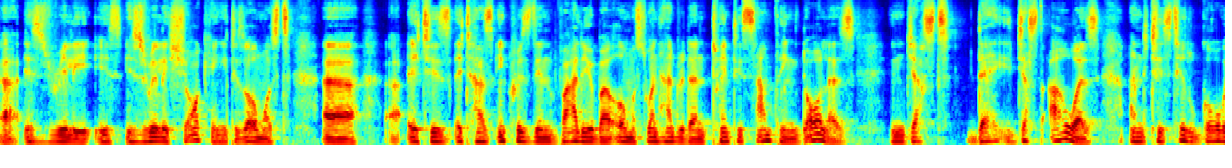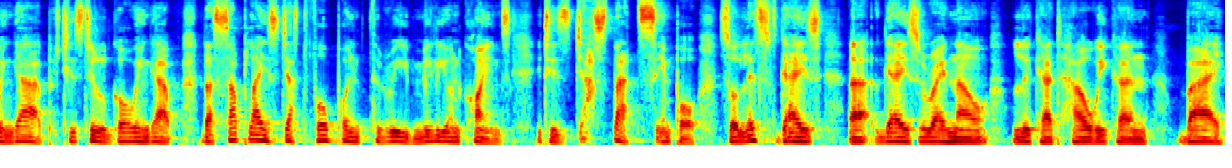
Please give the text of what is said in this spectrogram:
uh, is really is is really shocking. It is almost uh, uh, it is it has increased in value by almost 120 something dollars in just day just hours, and it is still going up. It is still going up. The supply is just 4.3 million coins. It is just that simple. So let's guys uh, guys right now look at how we can buy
